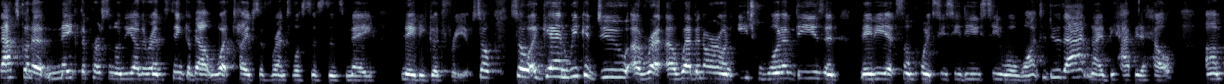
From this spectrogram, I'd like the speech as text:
that's going to make the person on the other end think about what types of rental assistance may may be good for you. So, so again, we could do a, a, webinar on each one of these and maybe at some point CCDC will want to do that and I'd be happy to help. Um,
